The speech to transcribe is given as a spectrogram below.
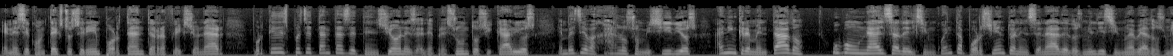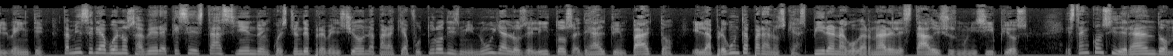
En ese contexto sería importante reflexionar por qué después de tantas detenciones de presuntos sicarios, en vez de bajar los homicidios, han incrementado. Hubo un alza del 50% en Ensenada de 2019 a 2020. También sería bueno saber qué se está haciendo en cuestión de prevención para que a futuro disminuyan los delitos de alto impacto. Y la pregunta para los que aspiran a gobernar el Estado y sus municipios, ¿están considerando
